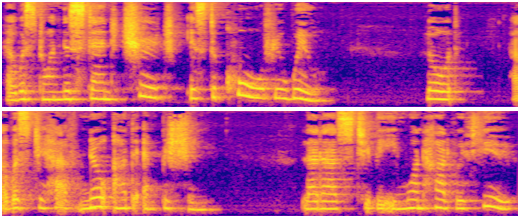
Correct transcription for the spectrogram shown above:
help us to understand the church is the core of your will. Lord, help us to have no other ambition. Let us to be in one heart with you,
